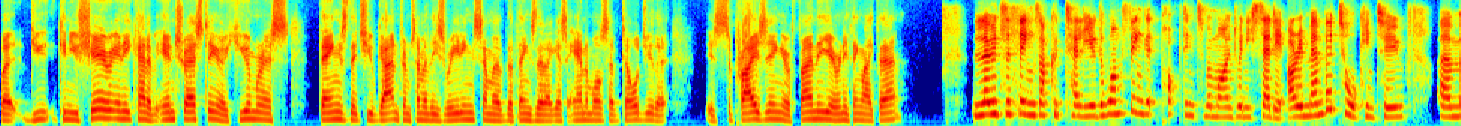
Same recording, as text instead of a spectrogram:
but do you can you share any kind of interesting or humorous things that you've gotten from some of these readings? Some of the things that i guess animals have told you that is surprising or funny or anything like that? Loads of things i could tell you. The one thing that popped into my mind when he said it i remember talking to um,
